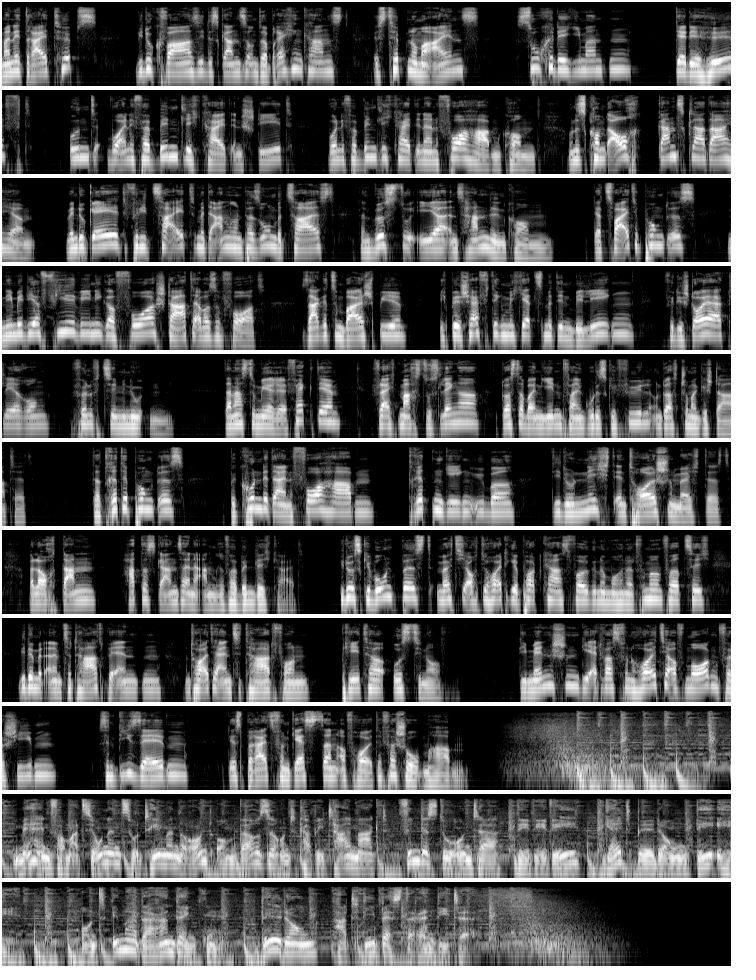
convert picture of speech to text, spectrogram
Meine drei Tipps, wie du quasi das Ganze unterbrechen kannst, ist Tipp Nummer eins, suche dir jemanden, der dir hilft und wo eine Verbindlichkeit entsteht, wo eine Verbindlichkeit in ein Vorhaben kommt. Und es kommt auch ganz klar daher, wenn du Geld für die Zeit mit der anderen Person bezahlst, dann wirst du eher ins Handeln kommen. Der zweite Punkt ist, nehme dir viel weniger vor, starte aber sofort. Sage zum Beispiel, ich beschäftige mich jetzt mit den Belegen für die Steuererklärung 15 Minuten. Dann hast du mehrere Effekte, vielleicht machst du es länger, du hast aber in jedem Fall ein gutes Gefühl und du hast schon mal gestartet. Der dritte Punkt ist, bekunde dein Vorhaben Dritten gegenüber, die du nicht enttäuschen möchtest, weil auch dann hat das Ganze eine andere Verbindlichkeit. Wie du es gewohnt bist, möchte ich auch die heutige Podcast-Folge Nummer 145 wieder mit einem Zitat beenden und heute ein Zitat von Peter Ustinov. Die Menschen, die etwas von heute auf morgen verschieben, sind dieselben, die es bereits von gestern auf heute verschoben haben. Mehr Informationen zu Themen rund um Börse und Kapitalmarkt findest du unter www.geldbildung.de. Und immer daran denken, Bildung hat die beste Rendite.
